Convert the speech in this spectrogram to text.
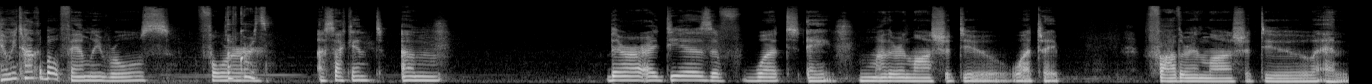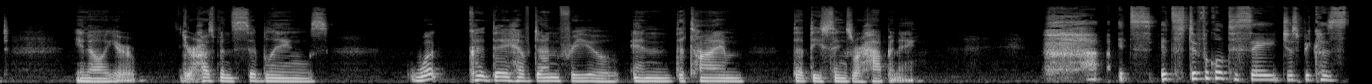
Can we talk about family roles for a second? Um, there are ideas of what a mother in law should do, what a father in law should do, and you know, your your husband's siblings. What could they have done for you in the time that these things were happening? It's it's difficult to say just because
